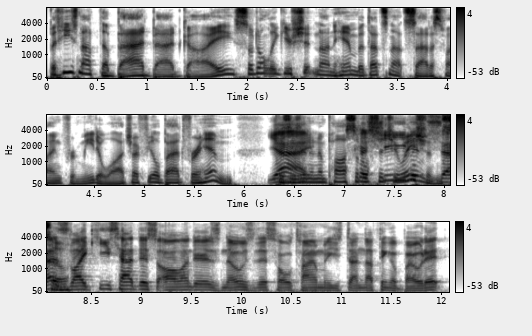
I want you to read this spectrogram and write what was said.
but he's not the bad bad guy. So don't like you're shitting on him, but that's not satisfying for me to watch. I feel bad for him yeah, he's in an impossible situation. She even says so like he's had this all under his nose this whole time and he's done nothing about it.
